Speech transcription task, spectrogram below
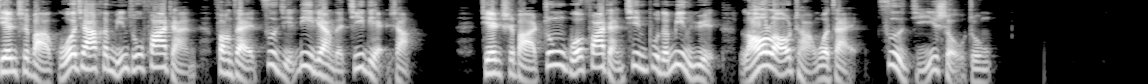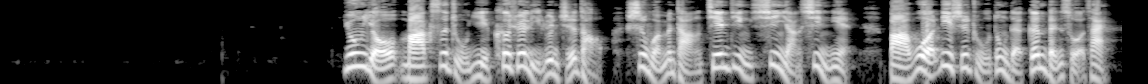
坚持把国家和民族发展放在自己力量的基点上坚持把中国发展进步的命运牢牢掌握在自己手中。拥有马克思主义科学理论指导是我们党坚定信仰信念把握历史主动的根本所在。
